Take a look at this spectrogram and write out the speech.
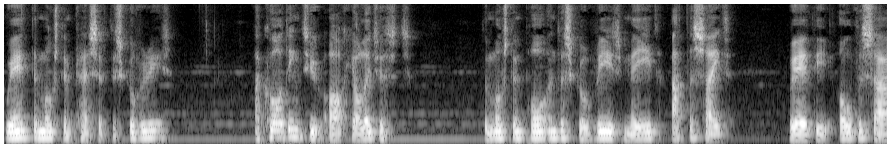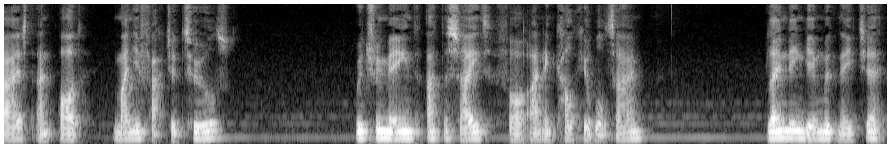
weren't the most impressive discoveries. According to archaeologists, the most important discoveries made at the site were the oversized and odd manufactured tools, which remained at the site for an incalculable time. Blending in with nature,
